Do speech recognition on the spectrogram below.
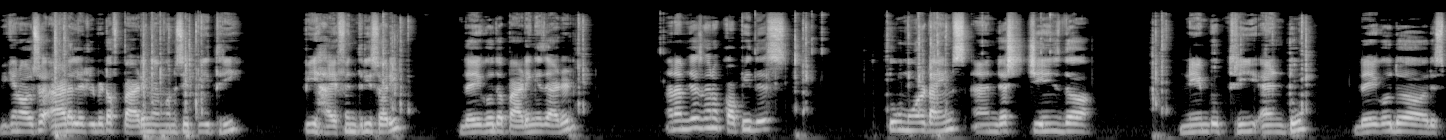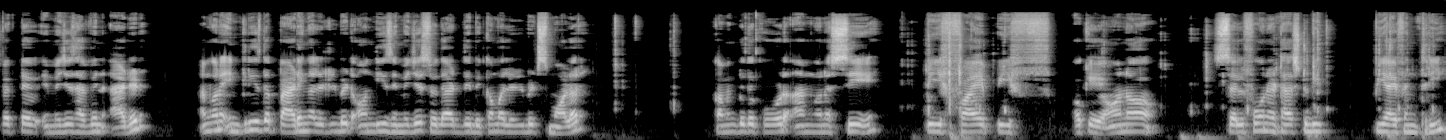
We can also add a little bit of padding. I'm going to say p3 p hyphen 3 sorry. There you go the padding is added. And i'm just going to copy this two more times and just change the name to 3 and 2 there you go the respective images have been added. I'm going to increase the padding a little bit on these images so that they become a little bit smaller coming to the code i'm to say p5 p okay on a cell phone it has to be p-3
